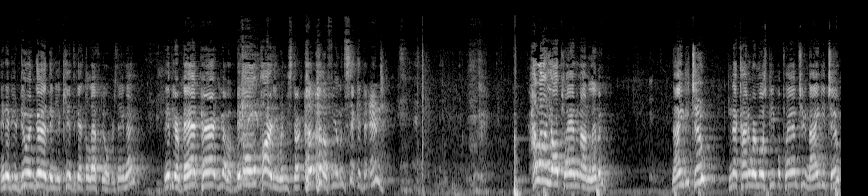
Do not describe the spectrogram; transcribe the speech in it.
And if you're doing good, then your kids get the leftovers. Amen? And if you're a bad parent, you have a big old party when you start feeling sick at the end. How long y'all planning on living? 92? Isn't that kind of where most people plan to? 92? And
